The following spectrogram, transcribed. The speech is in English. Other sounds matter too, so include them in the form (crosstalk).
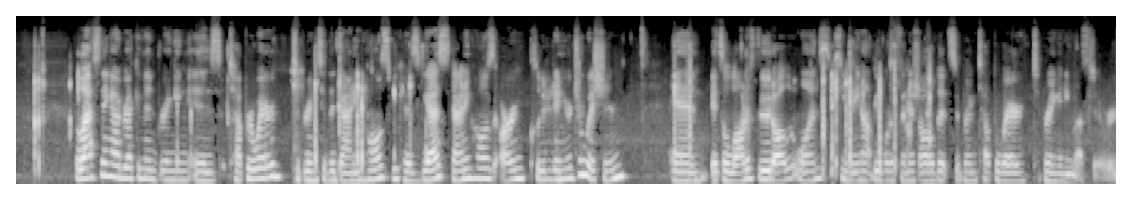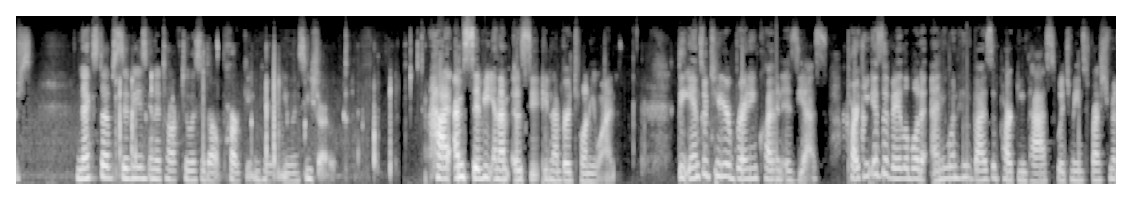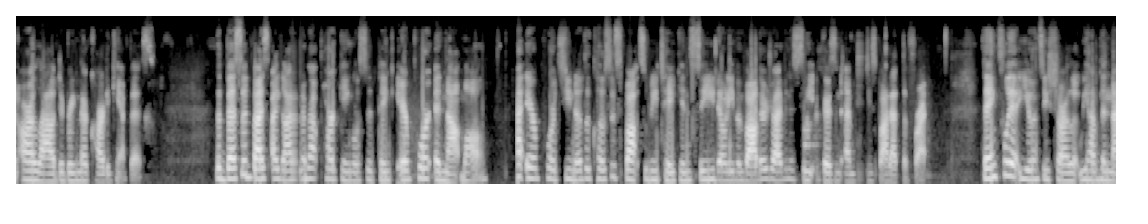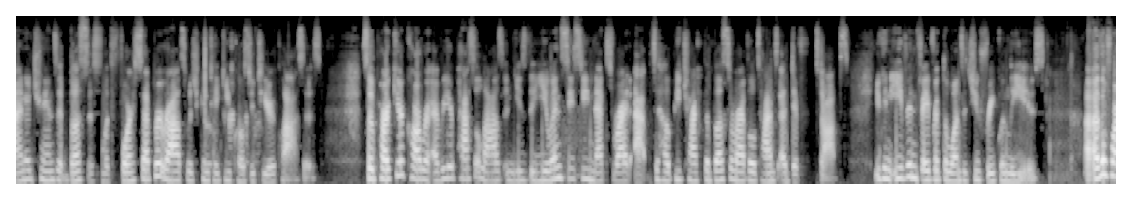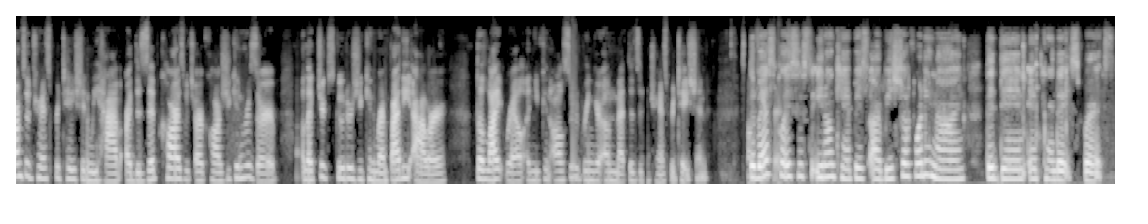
The last thing I would recommend bringing is Tupperware to bring to the dining halls because, yes, dining halls are included in your tuition, and it's a lot of food all at once, so you may not be able to finish all of it, so bring Tupperware to bring any leftovers. Next up, Sivi is going to talk to us about parking here at UNC Charlotte. Hi, I'm Sivi and I'm OC number 21. The answer to your burning question is yes. Parking is available to anyone who buys a parking pass, which means freshmen are allowed to bring their car to campus. The best advice I got about parking was to think airport and not mall. At airports, you know the closest spots will be taken, so you don't even bother driving to see if there's an empty spot at the front. Thankfully, at UNC Charlotte, we have the Niner Transit bus system with four separate routes, which can take you closer to your classes. So park your car wherever your pass allows and use the UNCC Next Ride app to help you track the bus arrival times at different stops. You can even favorite the ones that you frequently use. Other forms of transportation we have are the Zipcars, which are cars you can reserve, electric scooters you can rent by the hour, the light rail, and you can also bring your own methods of transportation. The best places to eat on campus are Bistro 49, The Den, and Panda Express.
